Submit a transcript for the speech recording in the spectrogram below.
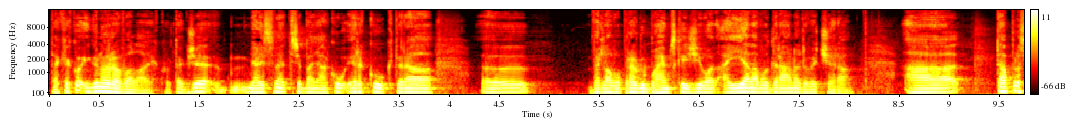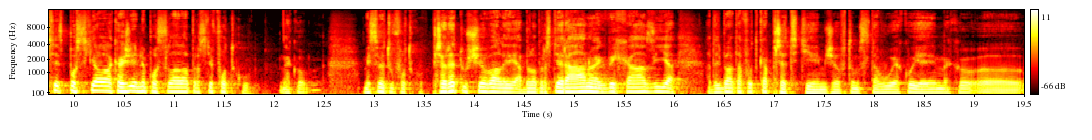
tak jako ignorovala. Jako. Takže měli jsme třeba nějakou Irku, která eh, vedla opravdu bohemský život a jela od rána do večera. A ta prostě posílala, každý den poslala prostě fotku. Jako, my jsme tu fotku předetušovali a bylo prostě ráno, jak vychází a, a teď byla ta fotka předtím, že v tom stavu jako jim, jako, uh,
